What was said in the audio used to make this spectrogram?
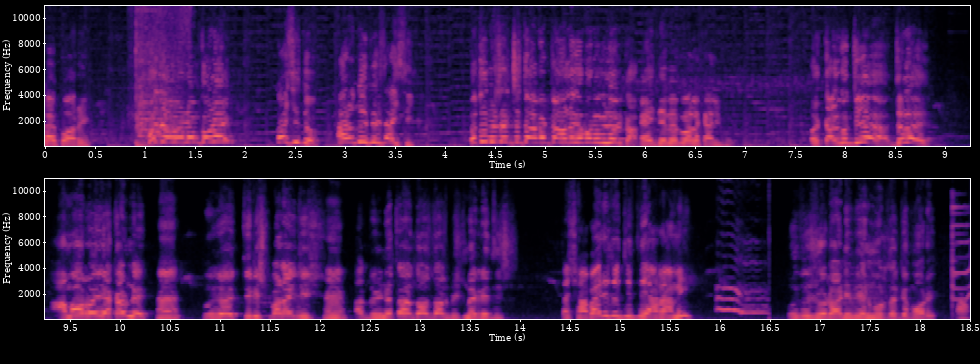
কয় পরে আমার নাম কোন কইছি তো আর দুই ফির চাইছি। তুই বিচার চিন্তা একটা হলে বড় বিলের কা? এই দেবে বলে কালকে ওই কালকে দিয়ে দিলে আমার ওই অ্যাকাউন্টে হ্যাঁ। তুই ওই তিরিশ পাঠাই দিস হ্যাঁ। আর দুই নেতা দশ দশ বিশ মেরিয়ে দিস। তা সবাই যদি দিই আর আমি? তুই দুশো টাকা নিবি মোর থেকে পরে। হ্যাঁ।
